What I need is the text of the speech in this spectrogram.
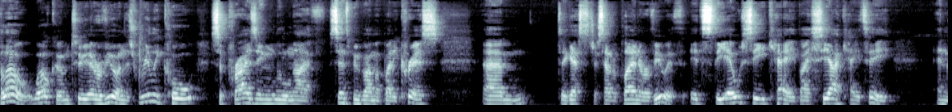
Hello, welcome to a review on this really cool, surprising little knife sent to me by my buddy Chris um, to I guess just have a play and a review with. It's the LCK by CRKT and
